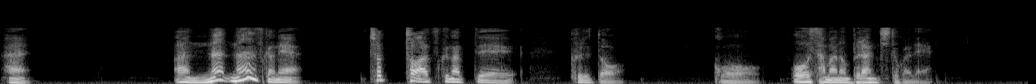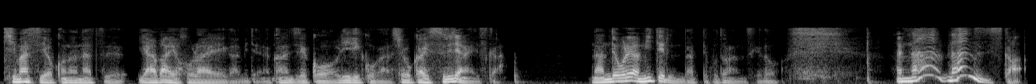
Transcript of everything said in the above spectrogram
はい。あ、な、なんすかね。ちょっと熱くなってくると、こう、王様のブランチとかで、来ますよ、この夏。やばいホラー映画みたいな感じでこう、リリコが紹介するじゃないですか。なんで俺は見てるんだってことなんですけど。な、なんでですか？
